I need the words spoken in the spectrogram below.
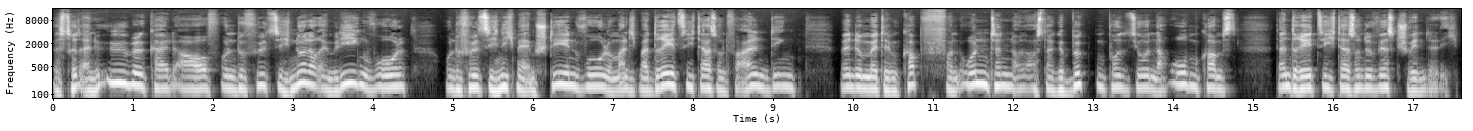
es tritt eine Übelkeit auf und du fühlst dich nur noch im Liegen wohl und du fühlst dich nicht mehr im Stehen wohl und manchmal dreht sich das und vor allen Dingen, wenn du mit dem Kopf von unten aus der gebückten Position nach oben kommst, dann dreht sich das und du wirst schwindelig.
